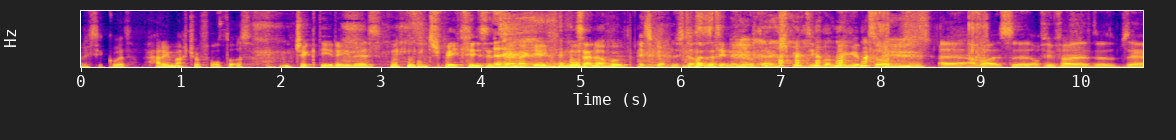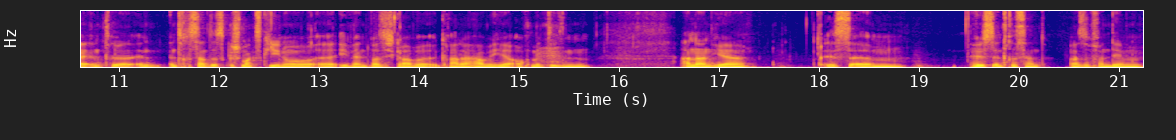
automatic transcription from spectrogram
Richtig gut. Harry macht schon Fotos und checkt die Redes und Späti ist in seiner Gegend, in seiner Hut. Ich glaube nicht, dass es den in irgendeinem Spielteam bei mir gibt. So. Äh, aber es ist äh, auf jeden Fall ein sehr inter in, interessantes Geschmackskino-Event, was ich gerade gerade habe hier, auch mit diesen anderen hier, ist ähm, höchst interessant. Also von dem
